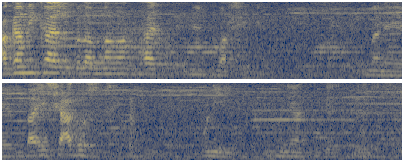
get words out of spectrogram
আগামীকাল গোলাম মোহাম্মদ ভাইয়ের মৃত্যুবার্ষিকী। মানে বাইশে আগস্ট উনি দুনিয়া থেকে চলে গেছেন।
